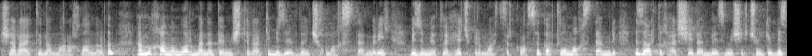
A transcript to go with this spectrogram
şəraiti ilə maraqlanırdım. Həmin xanımlar mənə demişdilər ki, biz evdən çıxmaq istəmirik. Biz ümumiyyətlə heç bir master-klassa qatılmaq istəmirik. Biz artıq hər şeydən bezmişik. Çünki biz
